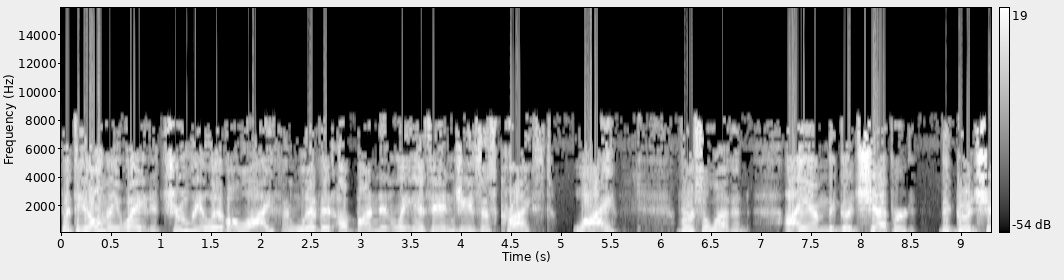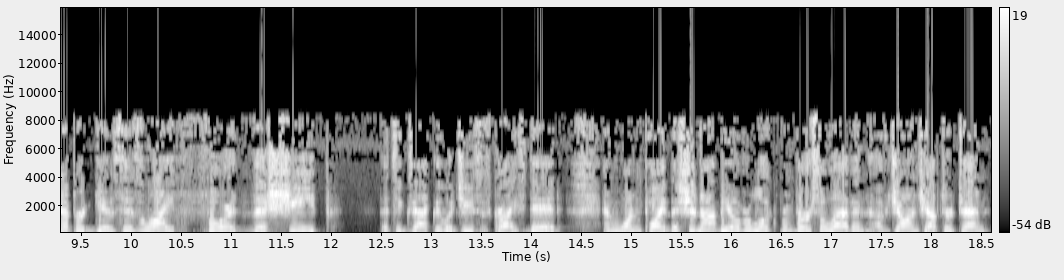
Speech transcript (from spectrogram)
But the only way to truly live a life and live it abundantly is in Jesus Christ. Why? Verse 11. I am the good shepherd. The good shepherd gives his life for the sheep. That's exactly what Jesus Christ did. And one point that should not be overlooked from verse 11 of John chapter 10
